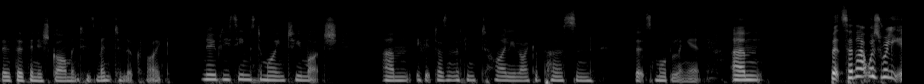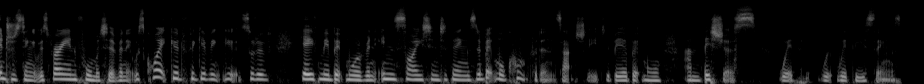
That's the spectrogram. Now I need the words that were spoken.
the, the finished garment is meant to look like. Nobody seems to mind too much um, if it doesn't look entirely like a person that's modelling it. Um, but so that was really interesting. It was very informative, and it was quite good for giving. It sort of gave me a bit more of an insight into things and a bit more confidence, actually, to be a bit more ambitious with with, with these things.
